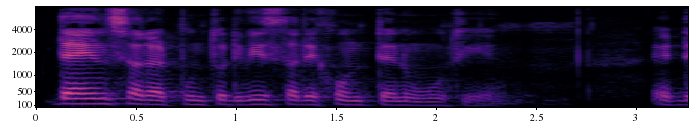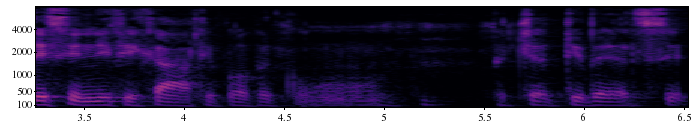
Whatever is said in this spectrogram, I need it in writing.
densa dal punto di vista dei contenuti e dei significati, proprio per certi versi.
